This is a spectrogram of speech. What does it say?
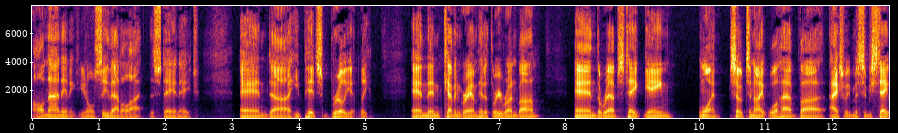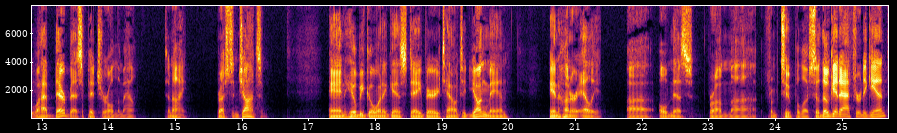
all nine innings. You don't see that a lot this day and age, and uh, he pitched brilliantly. And then Kevin Graham hit a three-run bomb, and the Rebs take game one. So tonight we'll have uh, actually Mississippi State will have their best pitcher on the mound tonight, Preston Johnson, and he'll be going against a very talented young man in Hunter Elliott, uh, Ole Miss from uh, from Tupelo. So they'll get after it again,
